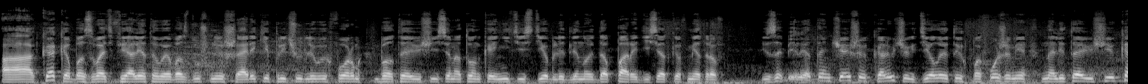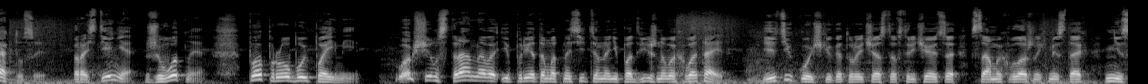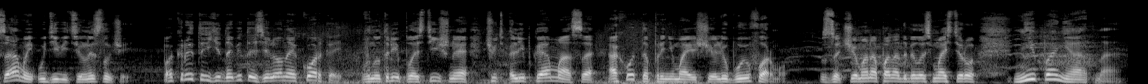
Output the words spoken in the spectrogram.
А как обозвать фиолетовые воздушные шарики причудливых форм, болтающиеся на тонкой нити стебли длиной до пары десятков метров? Изобилие тончайших колючек делает их похожими на летающие кактусы. Растения? Животные? Попробуй пойми. В общем, странного и при этом относительно неподвижного хватает. И эти кочки, которые часто встречаются в самых влажных местах, не самый удивительный случай покрытый ядовито-зеленой коркой, внутри пластичная, чуть липкая масса, охотно принимающая любую форму. Зачем она понадобилась мастеру, непонятно.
